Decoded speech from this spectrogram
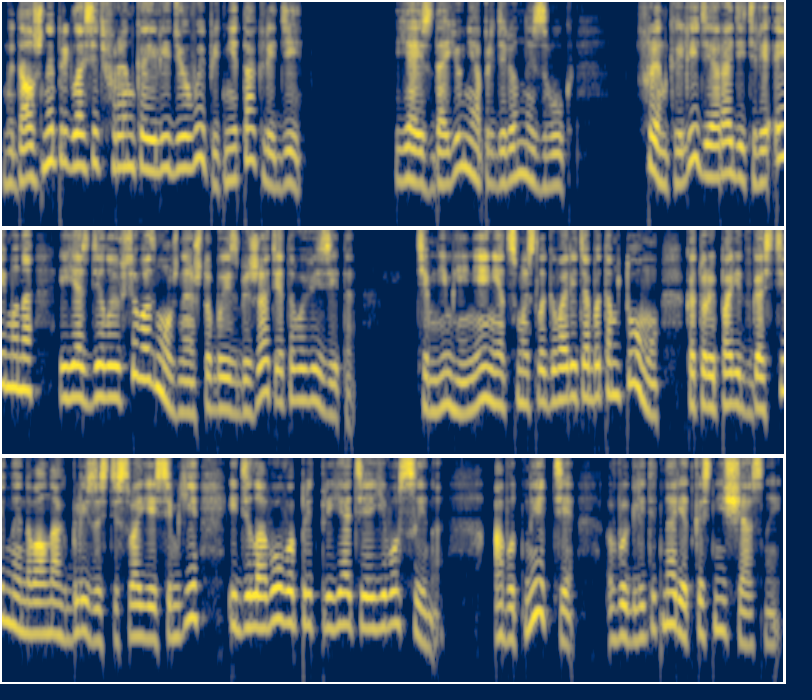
«Мы должны пригласить Фрэнка и Лидию выпить, не так ли, Ди?» Я издаю неопределенный звук. Фрэнк и Лидия — родители Эймона, и я сделаю все возможное, чтобы избежать этого визита. Тем не менее, нет смысла говорить об этом Тому, который парит в гостиной на волнах близости своей семьи и делового предприятия его сына. А вот Нетти выглядит на редкость несчастной.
